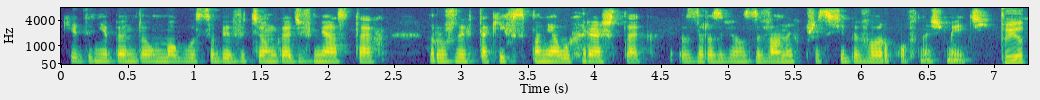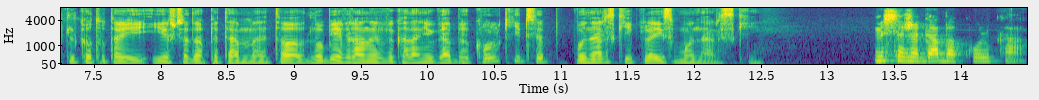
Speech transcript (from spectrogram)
kiedy nie będą mogły sobie wyciągać w miastach różnych takich wspaniałych resztek z rozwiązywanych przez siebie worków na śmieci. To ja tylko tutaj jeszcze dopytam, to lubię wrony w wykonaniu Gaby Kulki czy Młynarski Place Młynarski? Myślę, że Gaba Kulka.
